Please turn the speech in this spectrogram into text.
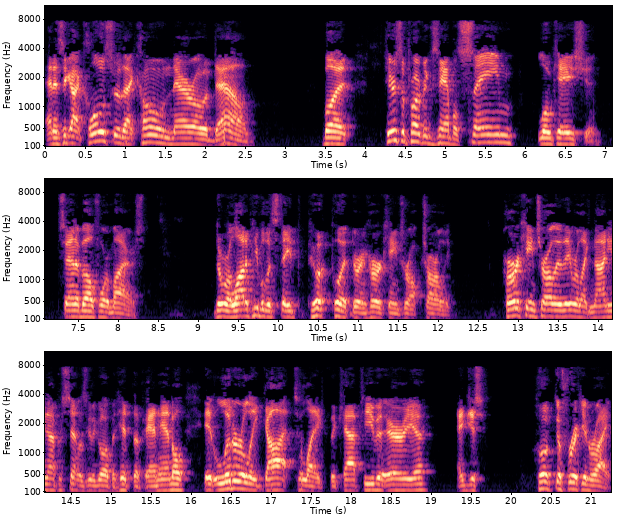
And as it got closer, that cone narrowed down. But here's a perfect example. Same location, Sanibel, Fort Myers. There were a lot of people that stayed put, put during Hurricane Charley. Hurricane Charley, they were like 99% was going to go up and hit the panhandle. It literally got to like the Captiva area and just hooked a freaking right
